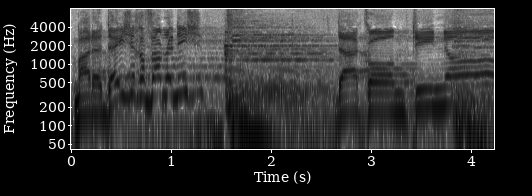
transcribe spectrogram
Maar uit deze gevangenis, daar komt hij nooit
